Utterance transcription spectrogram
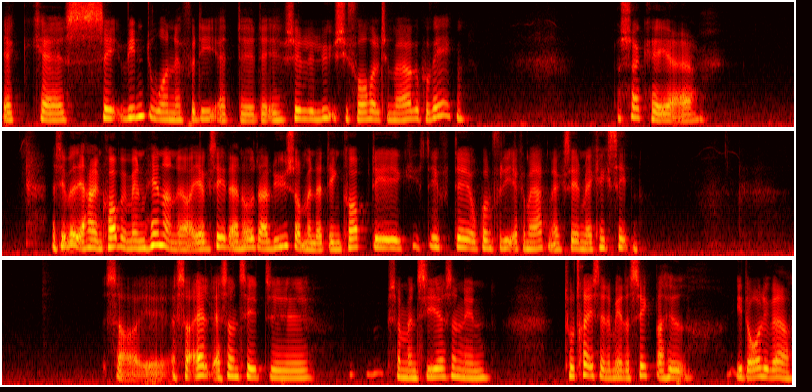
Jeg kan se vinduerne, fordi at øh, det er selv lys i forhold til mørke på væggen. Og så kan jeg... Altså jeg ved, jeg har en kop imellem hænderne, og jeg kan se, at der er noget, der er lyser, men at det er en kop, det det, det er jo kun fordi, jeg kan mærke den, jeg kan se den, men jeg kan ikke se den. Så øh, altså alt er sådan set, øh, som man siger, sådan en 2-3 cm sigtbarhed i dårlig vejr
